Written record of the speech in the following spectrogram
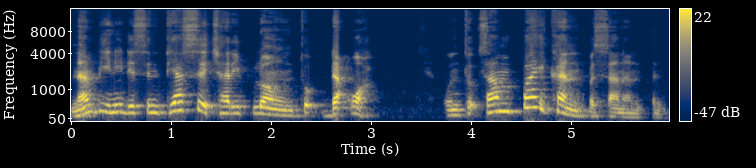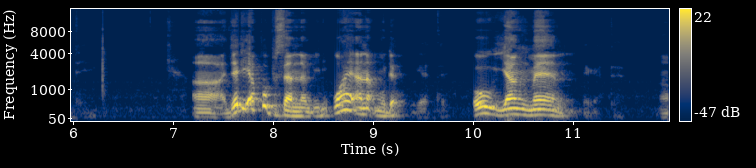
Nabi ni dia sentiasa cari peluang untuk dakwah. Untuk sampaikan pesanan penting. Ha, jadi apa pesan Nabi ni? Wahai anak muda. Dia kata. Oh young man. Dia kata. Ha,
